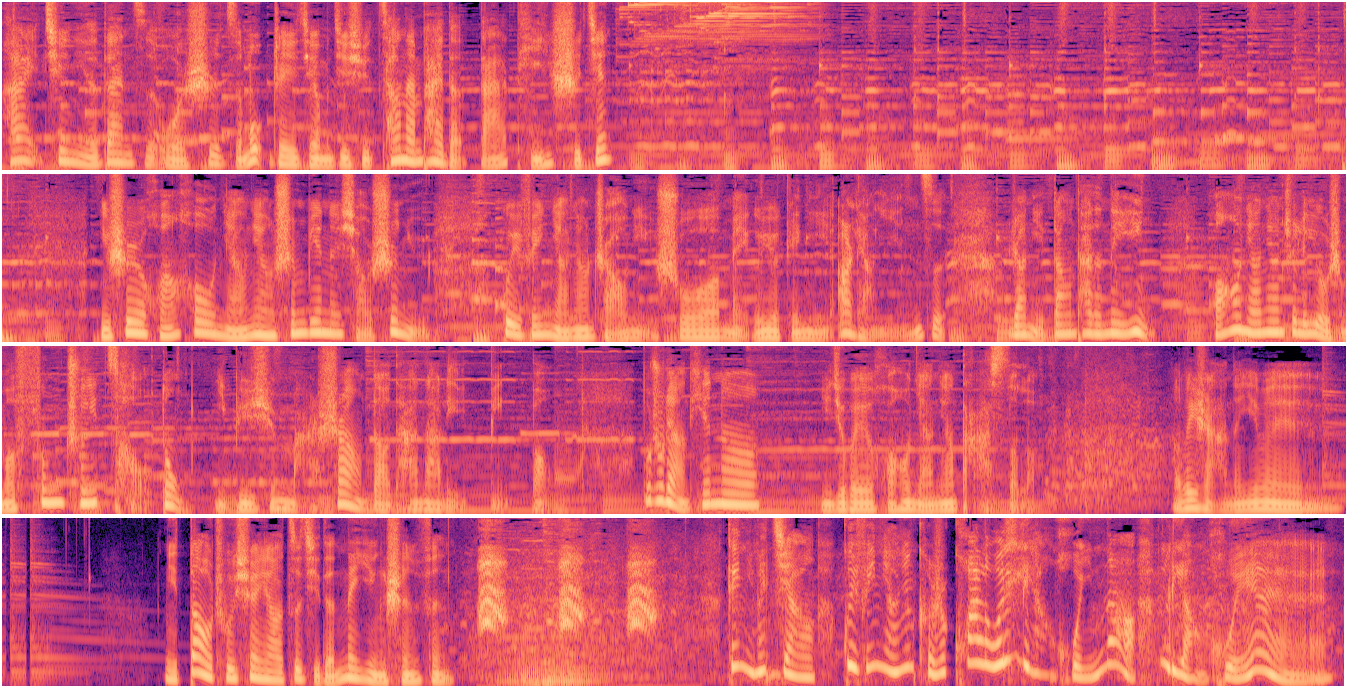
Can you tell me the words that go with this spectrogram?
嗨，去你的段子，我是子木。这一节我们继续苍南派的答题时间。你是皇后娘娘身边的小侍女，贵妃娘娘找你说每个月给你二两银子，让你当她的内应。皇后娘娘这里有什么风吹草动，你必须马上到她那里禀报。不出两天呢，你就被皇后娘娘打死了。为啥呢？因为你到处炫耀自己的内应身份。跟你们讲，贵妃娘娘可是夸了我两回呢，两回哎。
